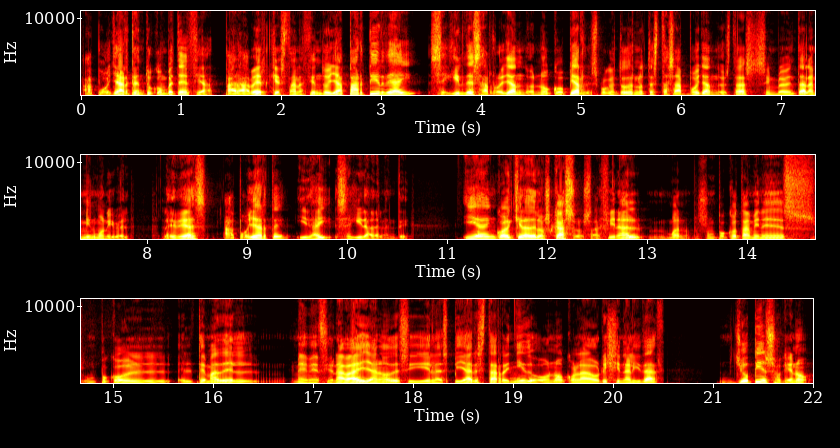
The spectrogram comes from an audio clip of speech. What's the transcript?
apoyarte en tu competencia para ver qué están haciendo y a partir de ahí seguir desarrollando, no copiarles, porque entonces no te estás apoyando, estás simplemente al mismo nivel. La idea es apoyarte y de ahí seguir adelante. Y en cualquiera de los casos, al final, bueno, pues un poco también es un poco el, tema del... Me mencionaba ella, ¿no? De si el espiar está reñido o no con la originalidad. Yo pienso que no,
